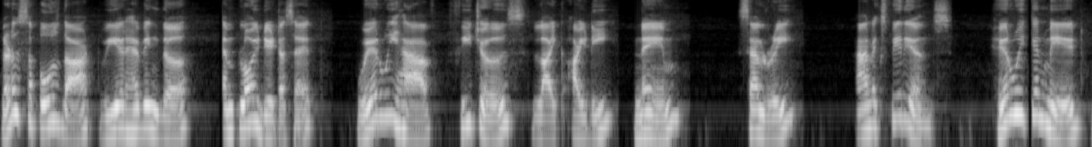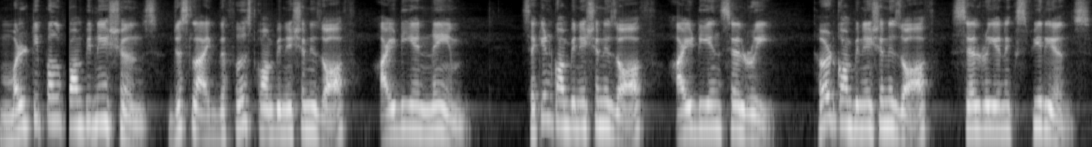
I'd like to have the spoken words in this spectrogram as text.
Let us suppose that we are having the employee dataset where we have features like ID, name, salary and experience. Here we can make multiple combinations just like the first combination is of ID and name. Second combination is of ID and salary. Third combination is of salary and experience.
